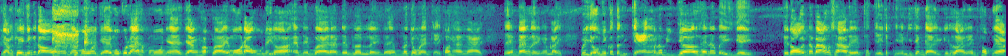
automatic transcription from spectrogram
Nhằm khi những cái đồ em là mua về mua của lái hoặc là mua nhà gian hoặc là em mua ở đâu đi nữa em đem về là em đem lên liền. Để em nói chung là em chạy có hàng ngày để em bán liền em lấy. Ví dụ như có tình trạng mà nó bị dơ hay nó bị gì thì đội em nó báo sao thì em sẽ chịu trách nhiệm với vấn đề cái lời em thốt ra.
